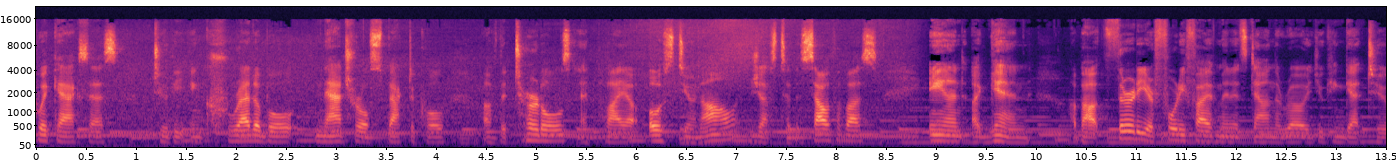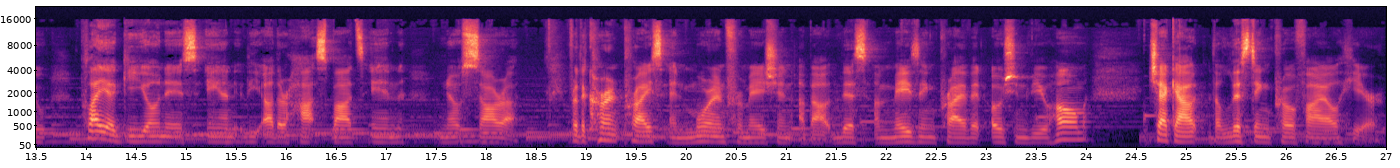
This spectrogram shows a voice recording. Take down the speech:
quick access to the incredible natural spectacle of the turtles at Playa Ostional, just to the south of us. And again, about 30 or 45 minutes down the road, you can get to Playa Guiones and the other hot spots in Nosara. For the current price and more information about this amazing private ocean view home, check out the listing profile here.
